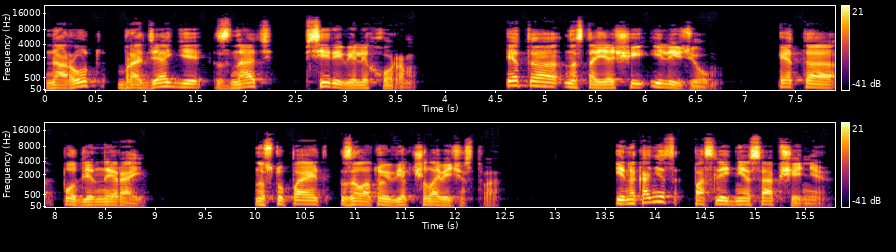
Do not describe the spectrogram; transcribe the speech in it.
Народ, бродяги, знать – все ревели хором. Это настоящий Элизиум. Это подлинный рай. Наступает золотой век человечества. И, наконец, последнее сообщение.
